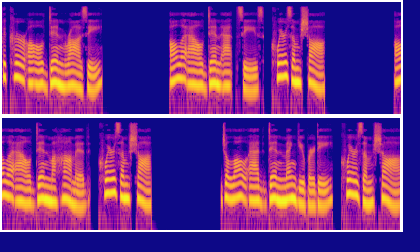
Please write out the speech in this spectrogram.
Fakhr al-Din Razi Ala al-Din Atsiz, Khwarezm Shah Ala al-Din Muhammad, Khwarezm Shah Jalal ad-Din Menguberdi, Khwarezm Shah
